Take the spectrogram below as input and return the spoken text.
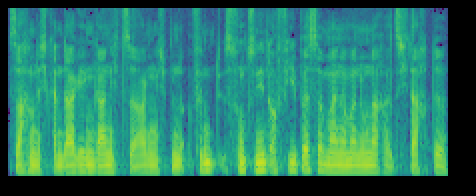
Sachen. Ich kann dagegen gar nichts sagen. Ich finde, es funktioniert auch viel besser, meiner Meinung nach, als ich dachte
